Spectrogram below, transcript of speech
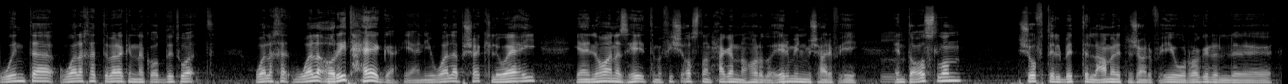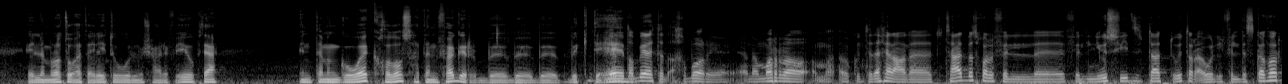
وأنت ولا خدت بالك إنك قضيت وقت ولا خد ولا قريت حاجة يعني ولا بشكل واعي يعني اللي هو أنا زهقت مفيش أصلا حاجة النهارده ارمي مش عارف إيه مم. أنت أصلا شفت البت اللي عملت مش عارف إيه والراجل اللي اللي مراته قتلته واللي مش عارف إيه وبتاع انت من جواك خلاص هتنفجر ب ب ب باكتئاب. طبيعة الأخبار يعني. أنا مرة كنت داخل على ساعات بدخل في ال في ال news feeds بتاعت تويتر أو في ال discover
